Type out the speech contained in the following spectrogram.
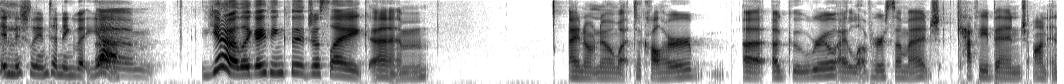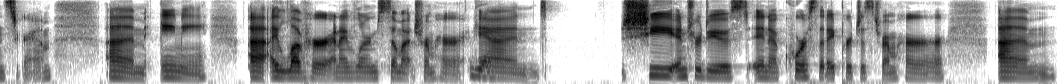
initially intending, but yeah. Um, yeah, like I think that just like um, I don't know what to call her, uh, a guru. I love her so much. Cafe Binge on Instagram. Um, Amy, uh, I love her, and I've learned so much from her. And she introduced in a course that I purchased from her, um,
